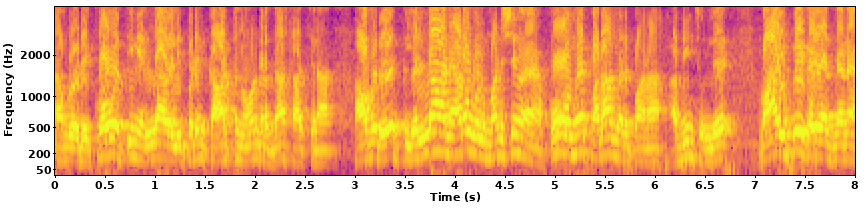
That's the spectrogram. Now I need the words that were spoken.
நம்மளுடைய கோபத்தின் எல்லா வெளிப்படையும் காட்டணும்ன்றது தான் சாட்சினா. அவரு இப்போ எல்லா நேரம் ஒரு மனுஷன் கோவமே படாம இருப்பானா? அப்படின்னு சொல்லி வாய்ப்பே கிடையாது தானே?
